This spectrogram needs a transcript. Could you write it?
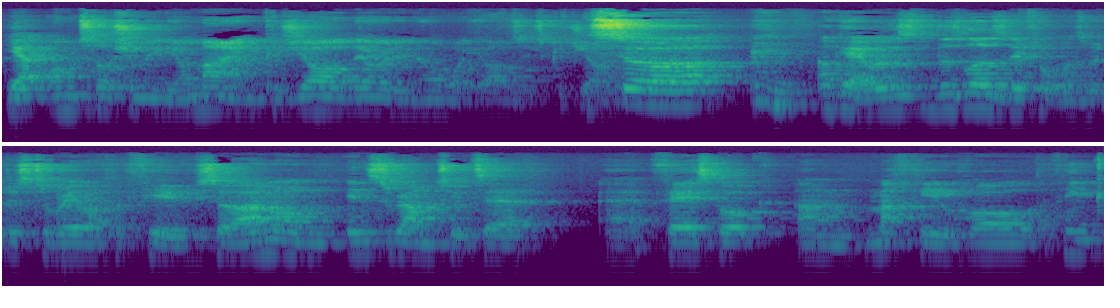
Yeah. on social media, on mine, because you're they already know what yours is. Because you're So, okay, well, there's, there's loads of different ones, but just to reel off a few. So, I'm on Instagram, Twitter, Facebook. I'm Matthew Hall. I think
